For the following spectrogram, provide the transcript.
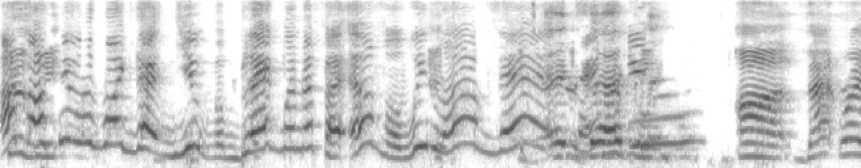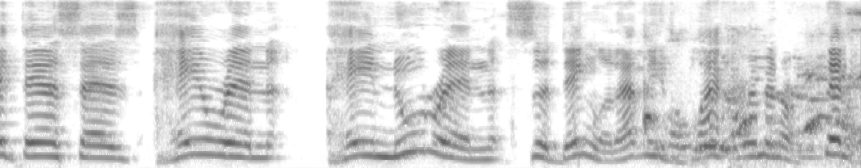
I thought it was like that. You black women forever. We love that. Exactly. Uh, that right there says Hayrin Haynurin Sedingla. That means black women are finished.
